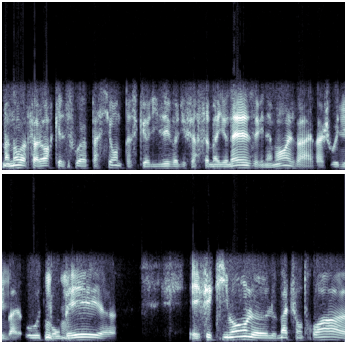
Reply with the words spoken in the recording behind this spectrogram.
Maintenant, il va falloir qu'elle soit patiente parce qu'Alizé va lui faire sa mayonnaise, évidemment. Elle va, elle va jouer des Mm. balles hautes, bombées. euh, et effectivement, le, le match en 3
